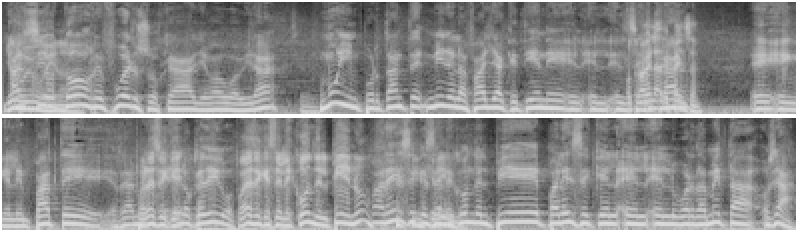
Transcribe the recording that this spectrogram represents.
Yo han sido dos refuerzos que ha llevado Guavirá, muy importante. Mire la falla que tiene el, el, el Otra vez la central, defensa. eh, en el empate, realmente Parece que, es lo que digo. Parece que se le esconde el pie, ¿no? Parece que se le esconde el pie, parece que el, el- el guardameta, o sea,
